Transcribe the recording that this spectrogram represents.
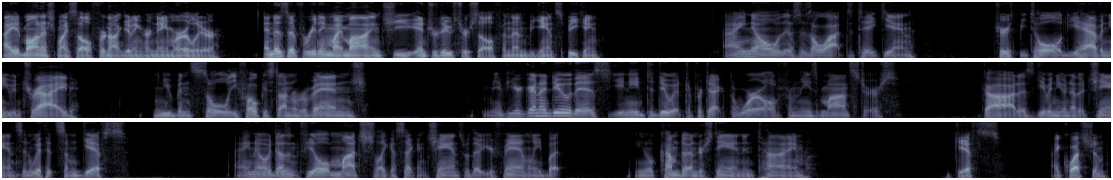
I admonished myself for not getting her name earlier, and as if reading my mind, she introduced herself and then began speaking. I know this is a lot to take in. Truth be told, you haven't even tried. You've been solely focused on revenge. If you're gonna do this, you need to do it to protect the world from these monsters. God has given you another chance, and with it some gifts. I know it doesn't feel much like a second chance without your family, but you'll come to understand in time. Gifts? I questioned.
